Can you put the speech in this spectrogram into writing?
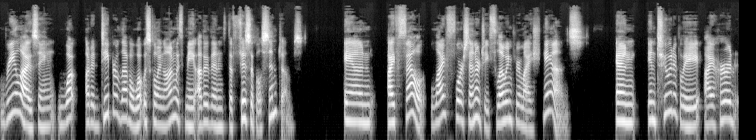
realizing what, at a deeper level, what was going on with me other than the physical symptoms. And I felt life force energy flowing through my hands. And intuitively, I heard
